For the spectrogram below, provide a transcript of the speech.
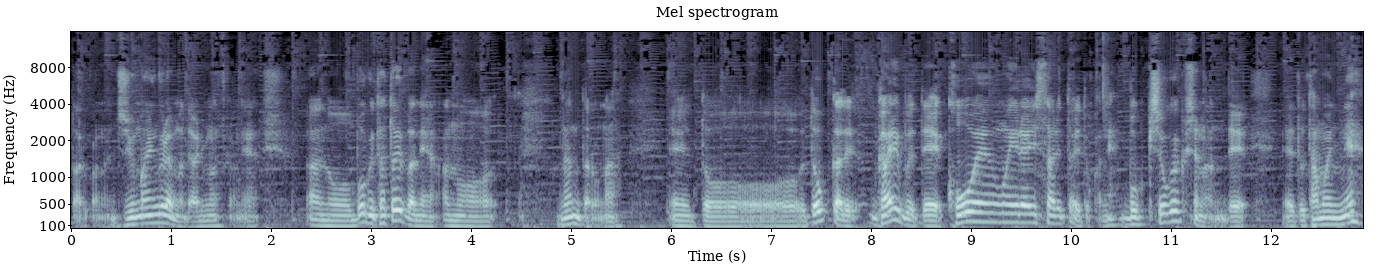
とあるかな。10万円ぐらいまでありますかね。あの僕例えばねあのなんだろうな。えっ、ー、とどっかで外部で講演を依頼されたりとかね僕気象学者なんで、えーと、たまにね、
